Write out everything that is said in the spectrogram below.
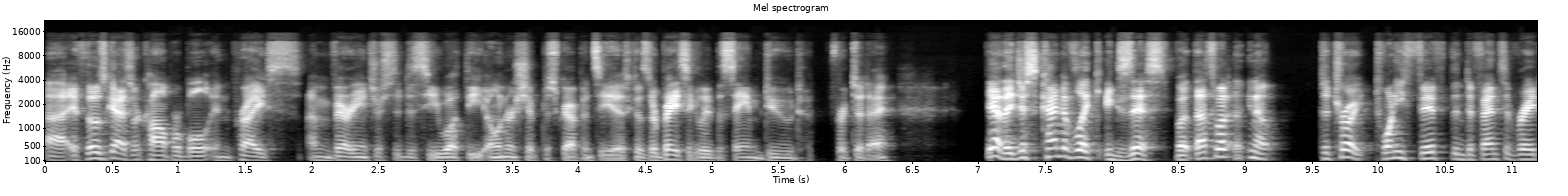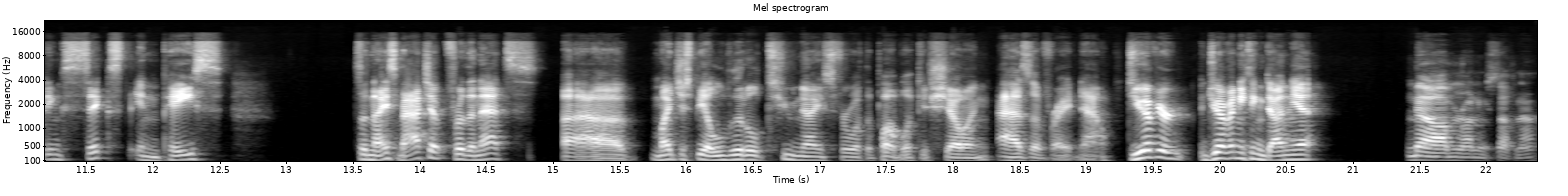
uh, if those guys are comparable in price, I'm very interested to see what the ownership discrepancy is because they're basically the same dude for today. Yeah, they just kind of like exist, but that's what, you know, Detroit, 25th in defensive rating, sixth in pace. It's a nice matchup for the Nets. Uh, might just be a little too nice for what the public is showing as of right now. Do you have your, do you have anything done yet? No, I'm running stuff now.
